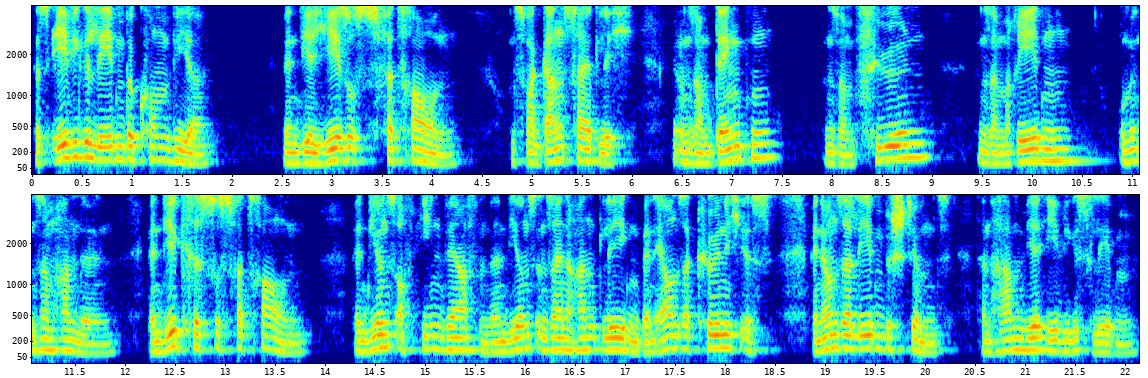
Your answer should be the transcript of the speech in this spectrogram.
Das ewige Leben bekommen wir, wenn wir Jesus vertrauen, und zwar ganzheitlich mit unserem Denken, mit unserem Fühlen, mit unserem Reden und mit unserem Handeln. Wenn wir Christus vertrauen, wenn wir uns auf ihn werfen, wenn wir uns in seine Hand legen, wenn er unser König ist, wenn er unser Leben bestimmt, dann haben wir ewiges Leben.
